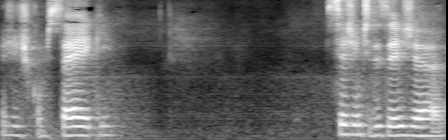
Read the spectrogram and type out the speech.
a gente consegue. Se a gente deseja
